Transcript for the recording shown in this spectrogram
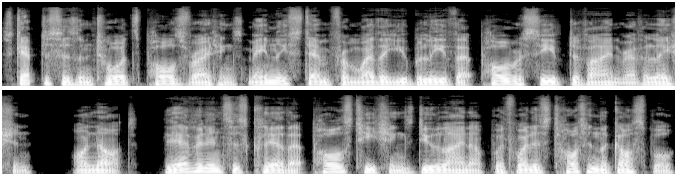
skepticism towards Paul's writings mainly stem from whether you believe that Paul received divine revelation or not. The evidence is clear that Paul's teachings do line up with what is taught in the gospel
